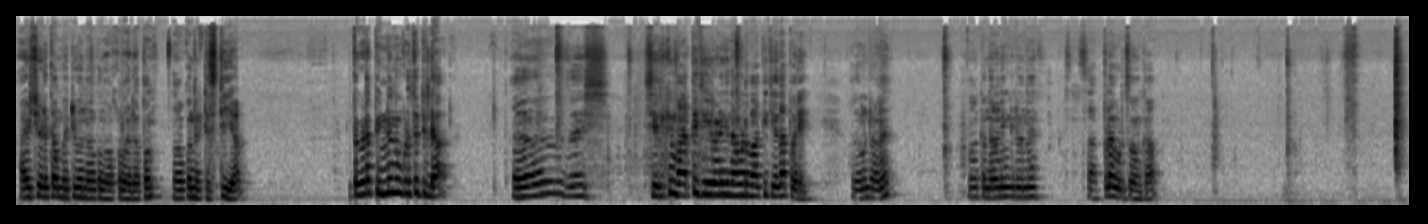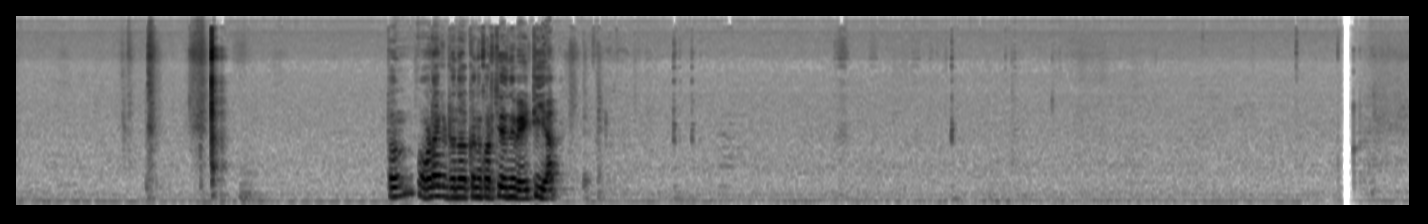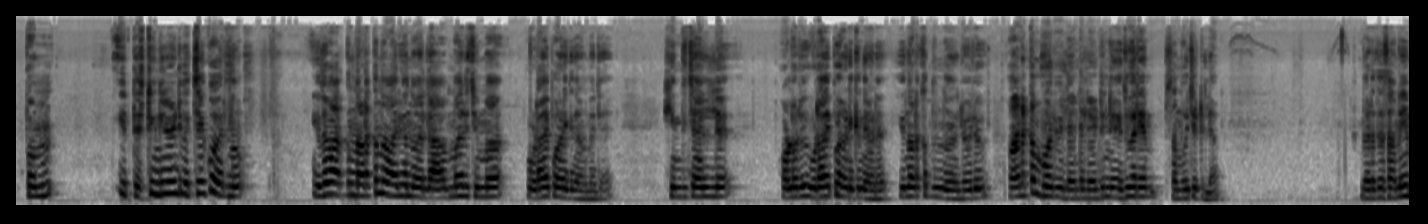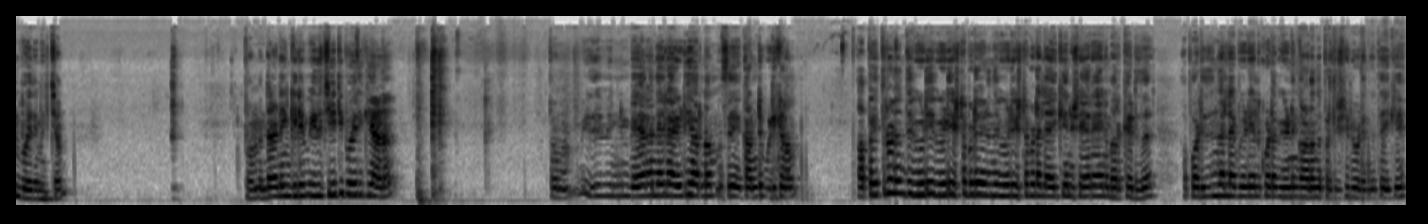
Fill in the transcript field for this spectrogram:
അഴിച്ചെടുക്കാൻ പറ്റുമോ എന്ന് നമുക്ക് നോക്കണമല്ലോ. അപ്പം നമുക്കൊന്ന് ടെസ്റ്റ് ചെയ്യാം. ഇപ്പം ഇവിടെ പിന്നൊന്നും കൊടുത്തിട്ടില്ല. ശരിക്കും വർക്ക് ചെയ്യുവാണെങ്കിൽ നമ്മൾ ബാക്കി ചെയ്താൽ പോരെ. അതുകൊണ്ടാണ് നമുക്ക് എന്താണെങ്കിലും ഒന്ന് സപ്ലൈ കൊടുത്ത് നോക്കാം. ഇപ്പം ഓണാക്കിട്ട് നമുക്കൊന്ന് കുറച്ച് നേരം വെയിറ്റ് ചെയ്യാം. ഇപ്പം ഈ ടെസ്റ്റിങ്ങിന് വേണ്ടി വെച്ചേക്കുമായിരുന്നു ഇത് വർക്ക് നടക്കുന്ന കാര്യമൊന്നുമല്ല. അവന്മാർ ചുമ്മാ ഉടായ്പ കാണിക്കുന്നതാണ്. മറ്റേ ഹിന്ദി ചാനലിൽ ഉള്ളൊരു ഉടായ്പ കാണിക്കുന്നതാണ്. ഇത് നടക്കത്തൊന്നുമില്ല. ഒരു അനക്കം പോലും ഇല്ല എന്റെ ലെഡിന് ഇതുവരെയും സംഭവിച്ചിട്ടില്ല. വെറുതെ സമയം പോയത് മിച്ചം. അപ്പം എന്താണെങ്കിലും ഇത് ചീറ്റി പോയിരിക്കുകയാണ്. അപ്പം ഇത് വേറെ എന്തെങ്കിലും ഐഡിയ വരണം. കണ്ടുപിടിക്കണം. അപ്പോൾ ഇത്രയുള്ള എന്ത് വീഡിയോ വീഡിയോ ഇഷ്ടപ്പെടുന്ന വീഡിയോ ഇഷ്ടപ്പെട്ട ലൈക്ക് ചെയ്യാനും ഷെയർ ചെയ്യാനും മറക്കരുത്. അപ്പോൾ ഇത് നല്ല വീഡിയോയിൽ കൂടെ വീണ്ടും കാണുന്ന പ്രതീക്ഷയിലൂടെ ഇന്നത്തേക്ക്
